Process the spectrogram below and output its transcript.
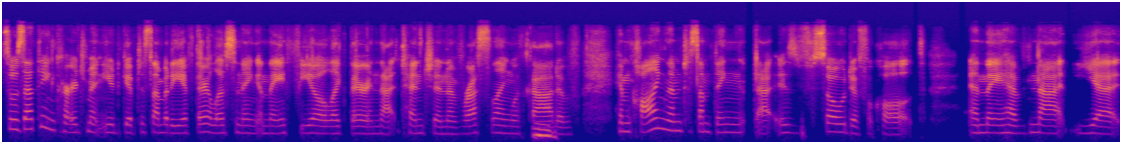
so is that the encouragement you'd give to somebody if they're listening and they feel like they're in that tension of wrestling with mm. God, mm. of Him calling them to something that is so difficult and they have not yet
